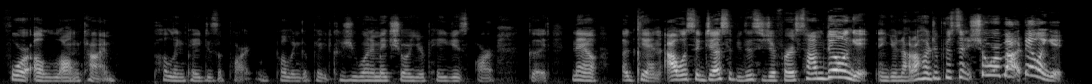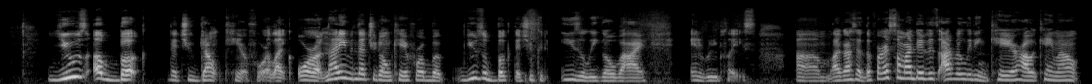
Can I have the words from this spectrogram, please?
for a long time pulling pages apart and pulling a page because you want to make sure your pages are good. Now, again, I would suggest if this is your first time doing it and you're not 100% sure about doing it, use a book that you don't care for, like, or not even that you don't care for, but use a book that you could easily go by and replace. Um, like I said, the first time I did this, I really didn't care how it came out.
